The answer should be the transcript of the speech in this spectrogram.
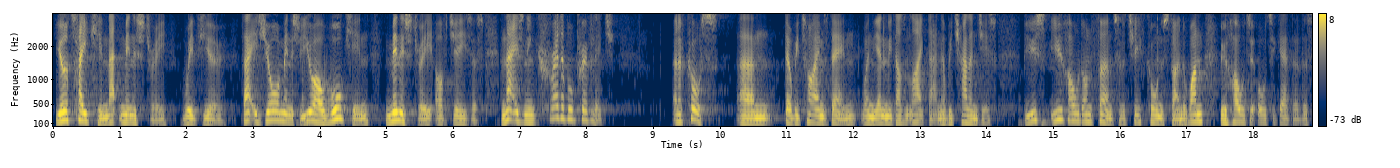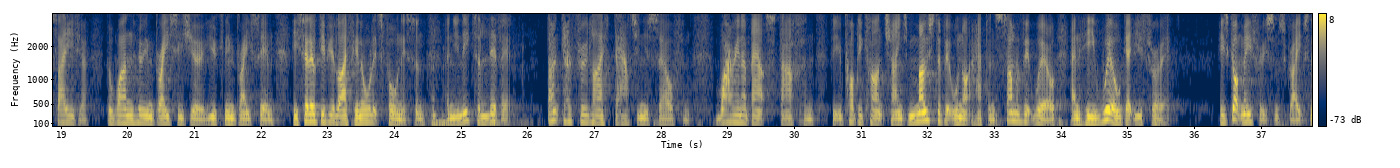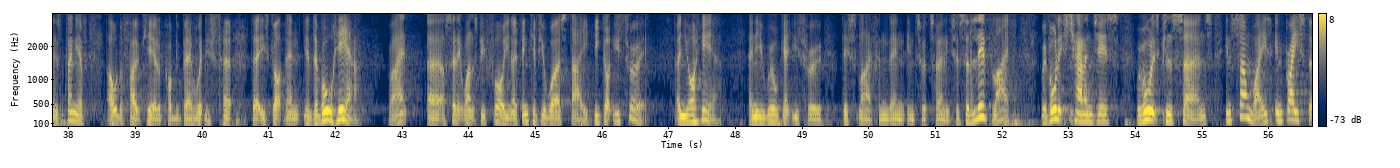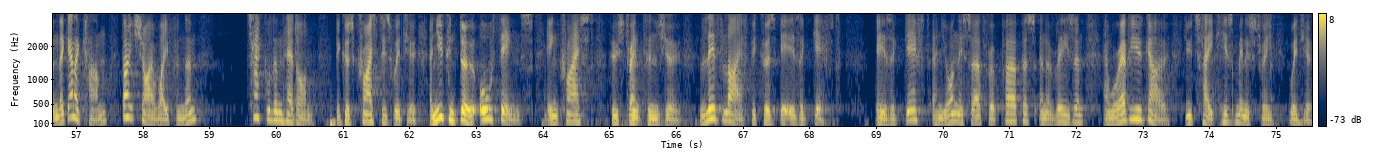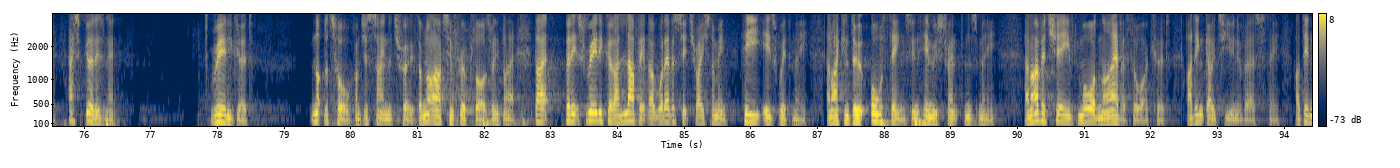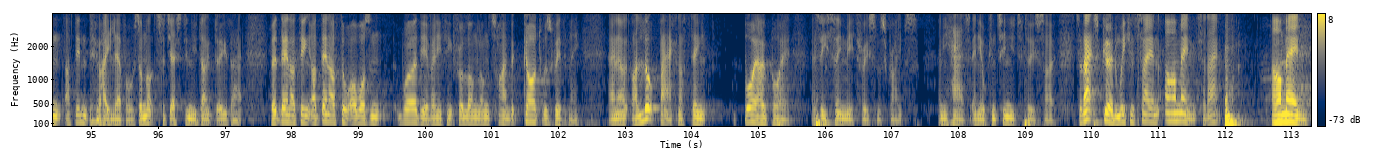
You're taking that ministry with you. That is your ministry. You are walking ministry of Jesus. And that is an incredible privilege. And of course, um, there'll be times then when the enemy doesn't like that and there'll be challenges. But you, you hold on firm to the chief cornerstone, the one who holds it all together, the Saviour, the one who embraces you. You can embrace him. He said he'll give you life in all its fullness, and, and you need to live it. Don't go through life doubting yourself and worrying about stuff and that you probably can't change. Most of it will not happen. Some of it will, and he will get you through it. He's got me through some scrapes, and there's plenty of older folk here who probably bear witness that, that he's got them. You know, they're all here, right? Uh, I said it once before. You know, think of your worst day. He got you through it, and you're here, and he will get you through this life and then into eternity. So, so live life with all its challenges, with all its concerns. In some ways, embrace them. They're going to come. Don't shy away from them. Tackle them head on because Christ is with you. And you can do all things in Christ who strengthens you. Live life because it is a gift. It is a gift, and you're on this earth for a purpose and a reason. And wherever you go, you take his ministry with you. That's good, isn't it? Really good. Not the talk, I'm just saying the truth. I'm not asking for applause or anything like that. But, but it's really good. I love it that whatever situation I'm in, He is with me. And I can do all things in Him who strengthens me. And I've achieved more than I ever thought I could. I didn't go to university. I didn't, I didn't do A levels. I'm not suggesting you don't do that. But then I, think, then I thought I wasn't worthy of anything for a long, long time. But God was with me. And I, I look back and I think, boy, oh boy, has He seen me through some scrapes and he has, and he'll continue to do so. So that's good, and we can say an amen to that. Amen.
